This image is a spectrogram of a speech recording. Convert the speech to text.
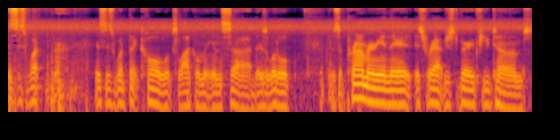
This is what this is what that coil looks like on the inside. There's a little there's a primary in there. It's wrapped just very few times.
